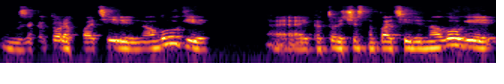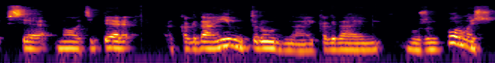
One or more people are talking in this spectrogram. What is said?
за которых платили налоги, которые честно платили налоги все, но теперь, когда им трудно и когда им нужен помощь,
